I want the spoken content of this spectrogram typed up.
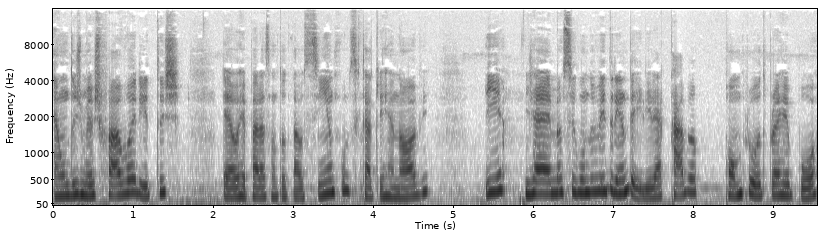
é um dos meus favoritos. É o Reparação Total 5, Cicatriz Renove. E já é meu segundo vidrinho dele. Ele acaba, compro outro para repor.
